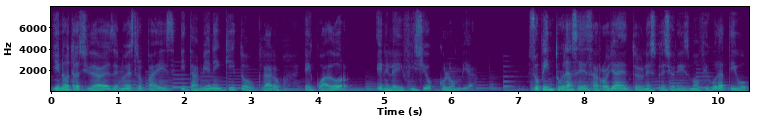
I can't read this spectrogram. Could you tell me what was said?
y en otras ciudades de nuestro país y también en Quito, claro, Ecuador, en el edificio Colombia. Su pintura se desarrolla dentro de un expresionismo figurativo.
